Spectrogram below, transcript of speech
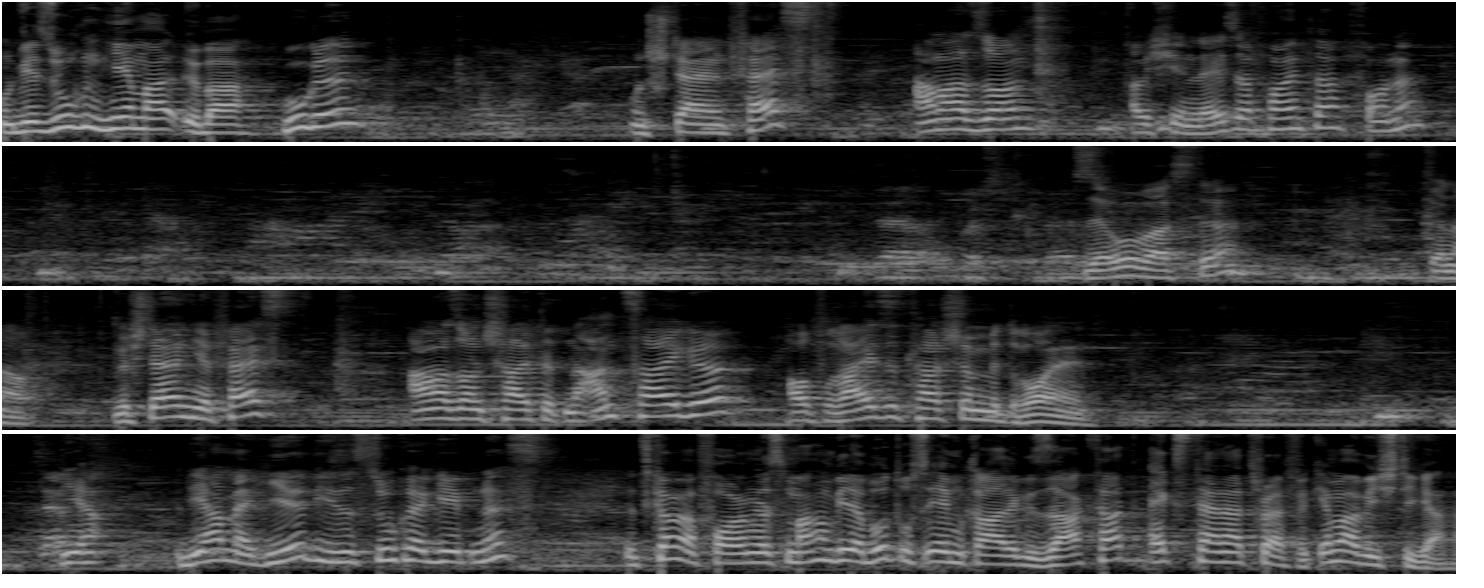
Und wir suchen hier mal über Google und stellen fest, Amazon habe ich hier einen Laserpointer vorne? Der oberste. Der oberste. Genau. Wir stellen hier fest, Amazon schaltet eine Anzeige auf Reisetasche mit Rollen. Die, die haben ja hier dieses Suchergebnis. Jetzt können wir folgendes machen, wie der Butrus eben gerade gesagt hat. Externer Traffic, immer wichtiger.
